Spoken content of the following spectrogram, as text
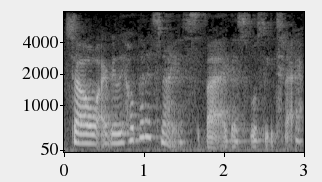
So I really hope that it's nice, but I guess we'll see today.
